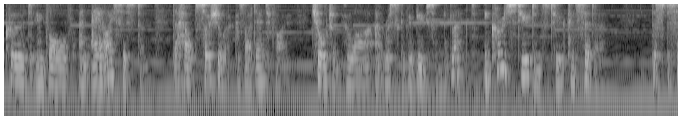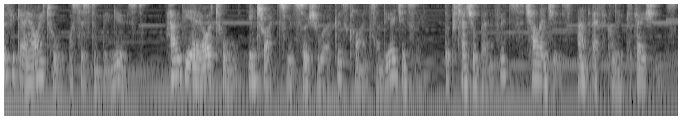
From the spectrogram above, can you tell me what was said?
could involve an AI system that helps social workers identify children who are at risk of abuse or neglect. Encourage students to consider the specific AI tool or system being used, how the AI tool interacts with social workers, clients and the agency, the potential benefits, challenges and ethical implications.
